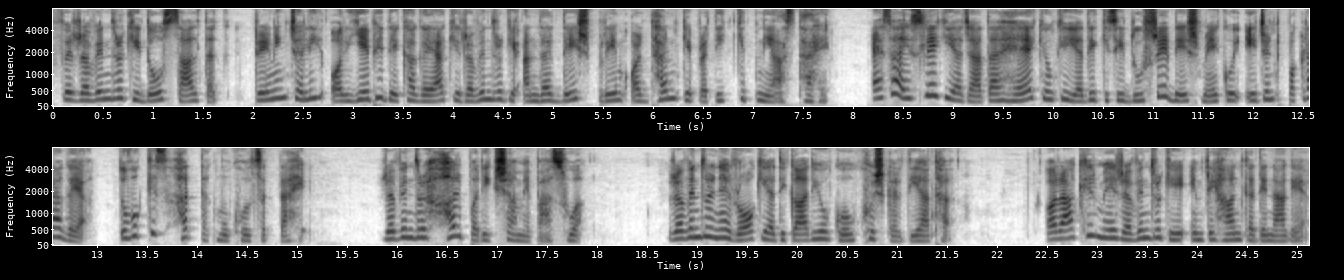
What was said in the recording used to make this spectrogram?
फिर रविंद्र की दो साल तक ट्रेनिंग चली और ये भी देखा गया कि रविंद्र के अंदर देश, प्रेम और धर्म के प्रति कितनी आस्था है। ऐसा इसलिए किया जाता है क्योंकि यदि किसी दूसरे देश में कोई एजेंट पकड़ा गया तो वो किस हद तक मुँह खोल सकता है? रविंद्र हर परीक्षा में पास हुआ। रविंद्र ने रॉ के अधिकारियों को खुश कर दिया था। और आखिर में रविंद्र के इम्तिहान का दिन आ गया।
